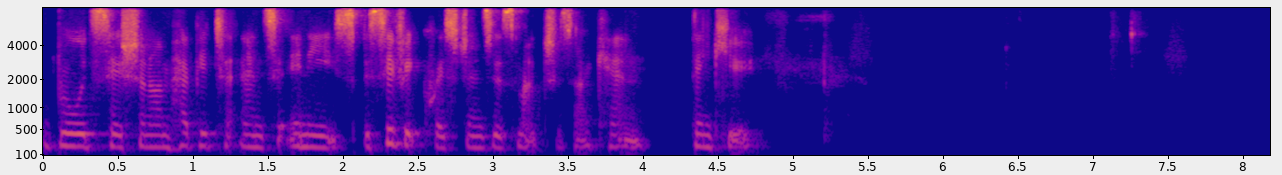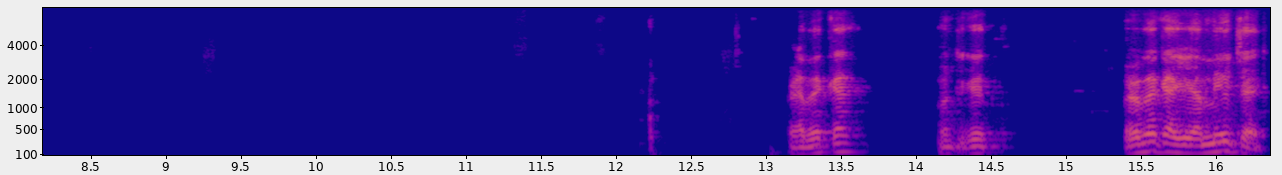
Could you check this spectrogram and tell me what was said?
broad session, I'm happy to answer any specific questions as much as I can. Thank you. Rebecca, want to get Rebecca, you're muted.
